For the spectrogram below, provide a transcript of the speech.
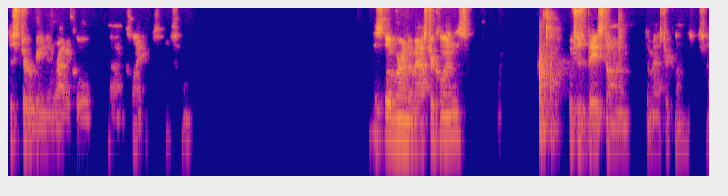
disturbing and radical uh, claims. So. The slow burn, the master cleanse which is based on the master cleanse. So,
